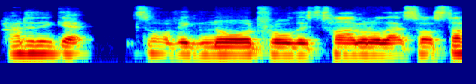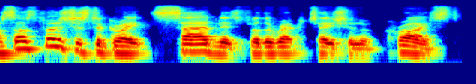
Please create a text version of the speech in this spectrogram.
how did it get sort of ignored for all this time and all that sort of stuff? So I suppose just a great sadness for the reputation of Christ,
